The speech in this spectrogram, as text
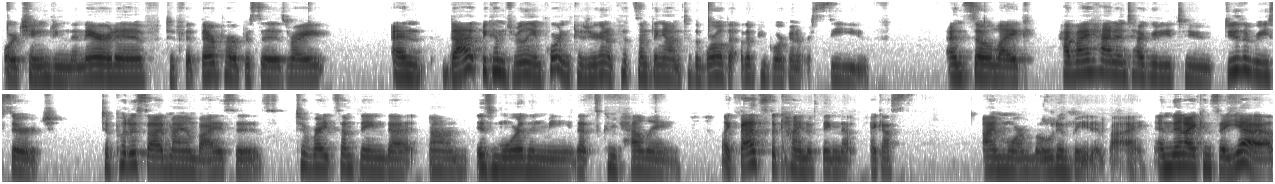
or changing the narrative to fit their purposes, right? And that becomes really important because you're going to put something out into the world that other people are going to receive. And so, like, have I had integrity to do the research, to put aside my own biases, to write something that um, is more than me, that's compelling? Like, that's the kind of thing that I guess I'm more motivated by. And then I can say, yeah,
